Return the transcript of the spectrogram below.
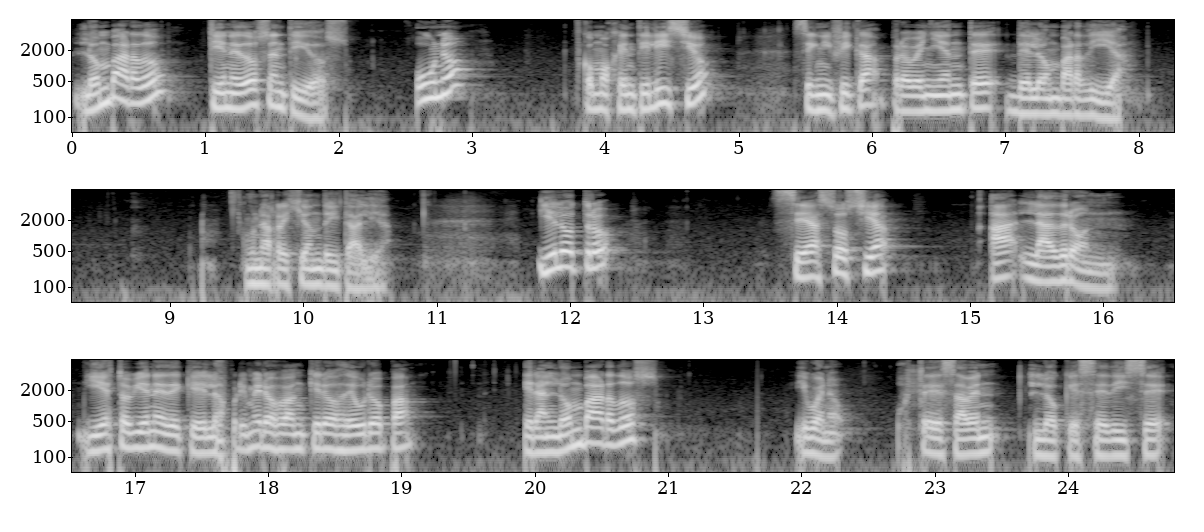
Lombardo tiene dos sentidos. Uno, como gentilicio, significa proveniente de Lombardía, una región de Italia. Y el otro se asocia a ladrón. Y esto viene de que los primeros banqueros de Europa eran lombardos. Y bueno, ustedes saben lo que se dice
